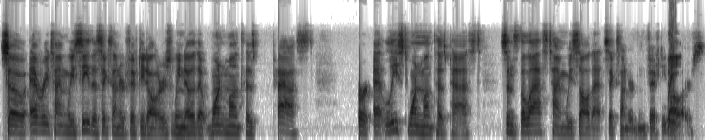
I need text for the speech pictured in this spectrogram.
So every time we see the six hundred fifty dollars, we know that one month has passed, or at least one month has passed since the last time we saw that six hundred and fifty dollars.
